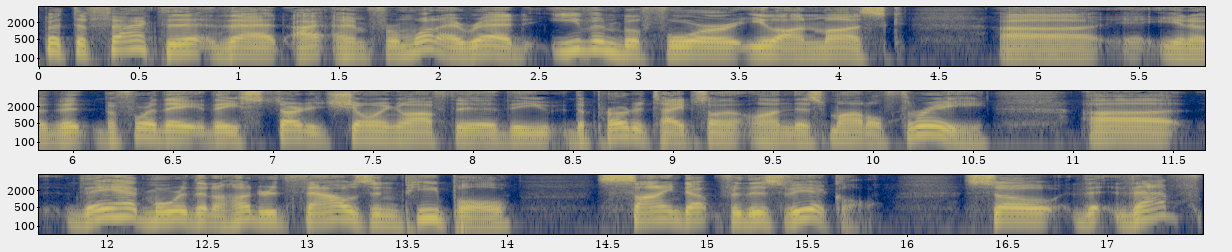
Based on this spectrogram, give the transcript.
But the fact that, that I, and from what I read, even before Elon Musk, uh, you know, that before they, they started showing off the, the, the prototypes on, on this Model 3, uh, they had more than 100,000 people signed up for this vehicle. So th- that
